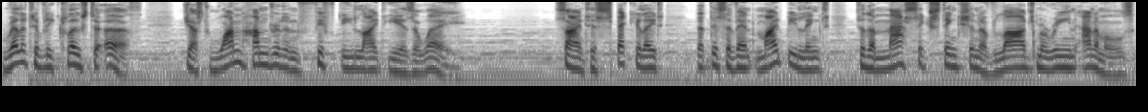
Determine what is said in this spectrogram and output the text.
relatively close to Earth, just 150 light-years away. Scientists speculate that this event might be linked to the mass extinction of large marine animals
